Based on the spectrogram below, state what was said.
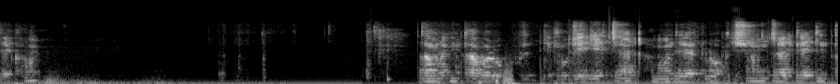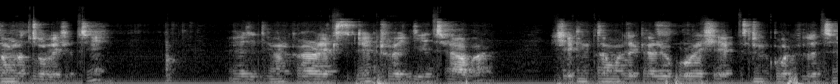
দেখুন। আমরা কিন্তু আবার উপরের দিকে উঠে গিয়েছি আমাদের লোকেশন জায়গায় কিন্তু আমরা চলে এসেছি। এই যে দেখুন কার অ্যাক্সিডেন্ট হয়ে গিয়েছে আবার, সে কিন্তু আমাদের গাড়ির উপরে এসে অ্যাক্সিডেন্ট করে ফেলেছে।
